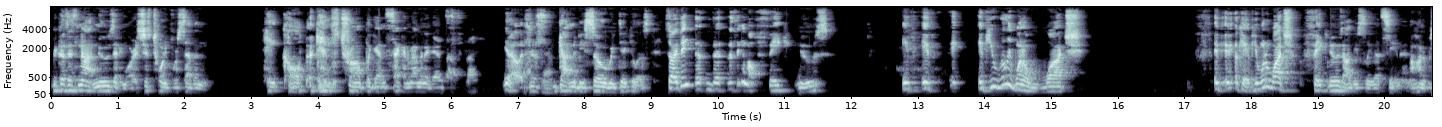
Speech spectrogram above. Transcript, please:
because it's not news anymore, it's just twenty four seven hate cult against Trump, against Second Amendment, against you know, it's just yeah. gotten to be so ridiculous. So I think the, the, the thing about fake news, if if if you really want to watch, if, okay, if you want to watch fake news, obviously that's CNN, 100.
